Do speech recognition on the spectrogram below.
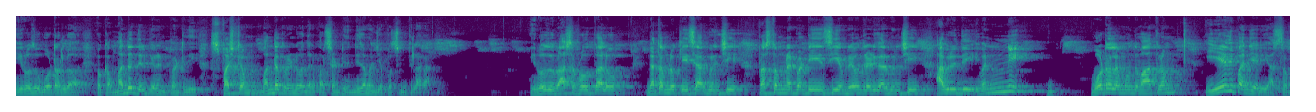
ఈరోజు ఓటర్ల ఒక మద్దతు తెలిపినటువంటిది స్పష్టం వందకు రెండు వందల పర్సెంట్ ఇది నిజమని చెప్పొచ్చు మిత్రులారా. ఈరోజు రాష్ట్ర ప్రభుత్వాలు గతంలో కేసీఆర్ గురించి ప్రస్తుతం ఉన్నటువంటి సీఎం రేవంత్ రెడ్డి గారి గురించి అభివృద్ధి ఇవన్నీ ఓటర్ల ముందు మాత్రం ఏది పనిచేయాలి అస్త్రం.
